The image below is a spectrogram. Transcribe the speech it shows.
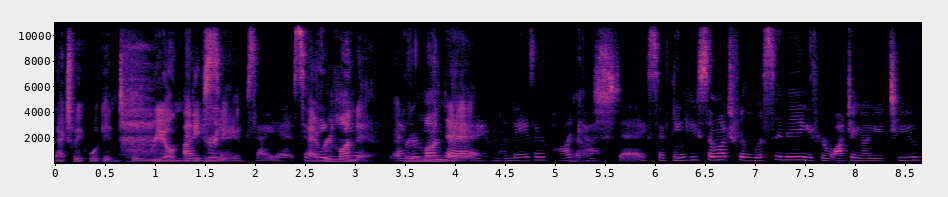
next week we'll get into the real nitty gritty. I'm so excited. So Every Monday. Every Every Monday. Monday. Monday is our podcast Yes. day. So thank you so much for listening. If you're watching on YouTube,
